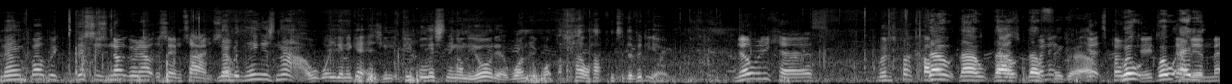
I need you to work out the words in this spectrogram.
no. Well, we, this is not going out at the same time, so No, but the thing is now, what you're going to get is you're gonna people listening on the audio wondering what the hell happened to the video. nobody cares. We'll just put a comment. they'll, they'll, they'll when figure it it out. gets posted, We'll, we'll there'll be a me-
